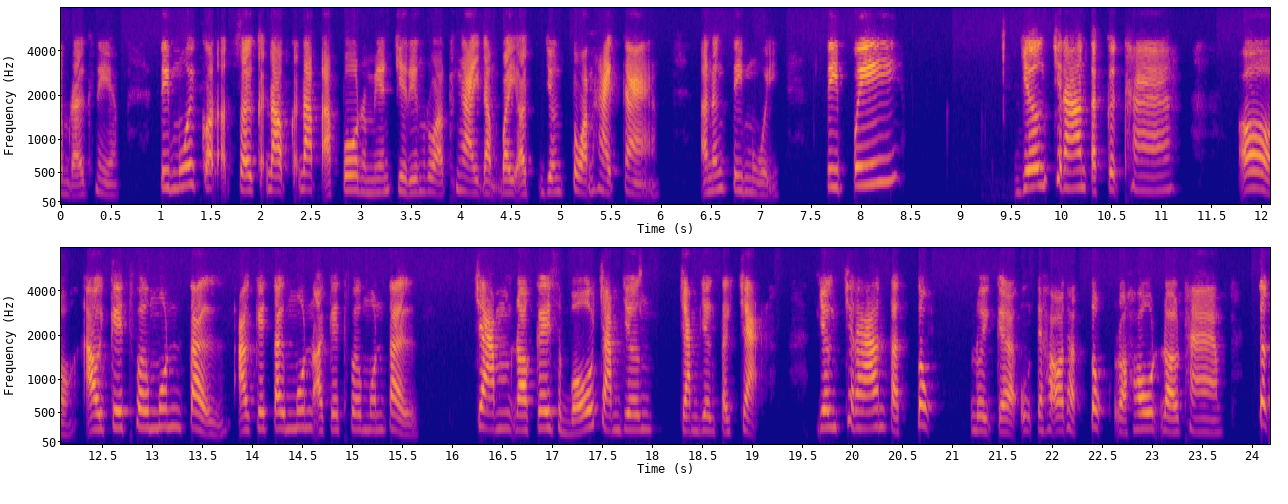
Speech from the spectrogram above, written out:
តម្រូវគ្នា ទី1គាត់អត់សូវក្តោបក្តាប់អាព័ត៌មានជារៀងរាល់ថ្ងៃដើម្បីឲ្យយើងទាន់ហេតុការអានឹងទី1ទី2យើងច្រើនតែគិតថាអូឲ្យគេធ្វើមុនទៅឲ្យគេទៅមុនឲ្យគេធ្វើមុនទៅ ចាំដល់គេសម្បូរចាំយើងចាំយើងទៅចាក់យើងច្រើនតែទុកដូចឧទាហរណ៍ថាទុករហូតដល់ថា ទឹក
